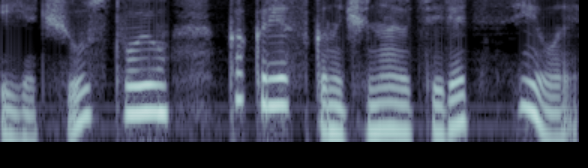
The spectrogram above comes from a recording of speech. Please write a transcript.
И я чувствую, как резко начинаю терять силы,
